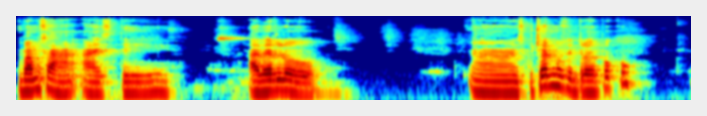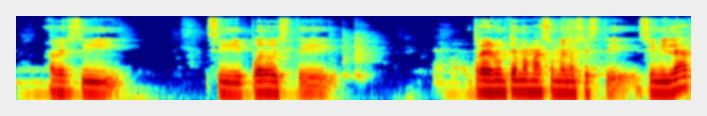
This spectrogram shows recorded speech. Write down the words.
vamos a, este a verlo, a escucharnos dentro de poco. A ver si, si puedo este, traer un tema más o menos este, similar.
